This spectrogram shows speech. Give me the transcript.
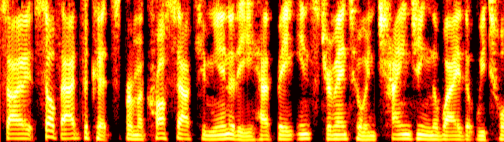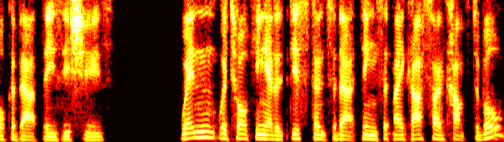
So self advocates from across our community have been instrumental in changing the way that we talk about these issues. When we're talking at a distance about things that make us uncomfortable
